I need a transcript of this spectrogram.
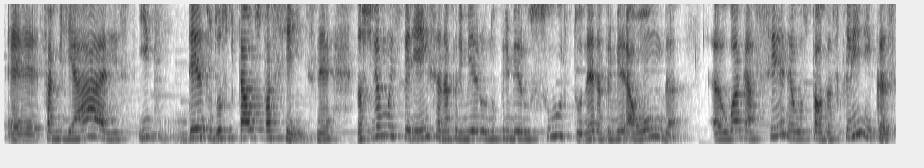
é, familiares e dentro do hospital os pacientes, né? Nós tivemos uma experiência na primeiro, no primeiro surto, né, na primeira onda, é, o HC, né, o Hospital das Clínicas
